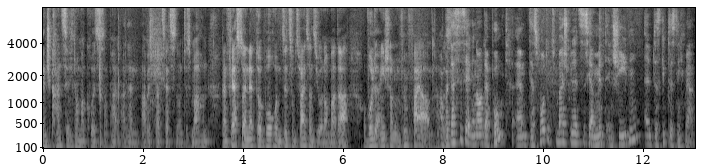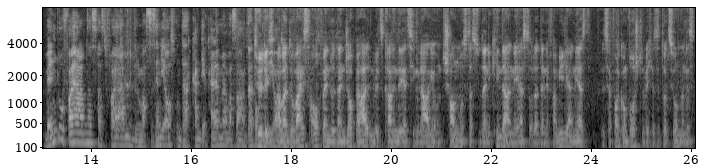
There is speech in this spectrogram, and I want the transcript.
Mensch, kannst du dich noch mal kurz noch mal an deinen Arbeitsplatz setzen und das machen? Und dann fährst du deinen Laptop hoch und sitzt um 22 Uhr noch mal da, obwohl du eigentlich schon um 5 Feierabend hattest. Aber das ist ja genau der Punkt. Ähm, das wurde zum Beispiel letztes Jahr mit entschieden. Äh, das gibt es nicht mehr. Wenn du Feierabend hast, hast du Feierabend, du machst das Handy aus und da kann dir keiner mehr was sagen. Natürlich, aber du weißt auch, wenn du deinen Job behalten willst, gerade in der jetzigen Lage und schauen musst, dass du deine Kinder ernährst oder deine Familie ernährst, ist ja vollkommen wurscht, in welcher Situation man ist,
